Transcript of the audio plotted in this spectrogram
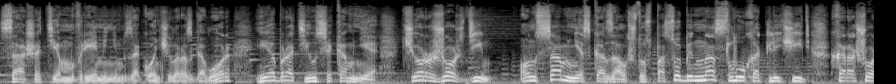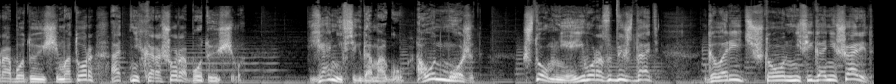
Саша тем временем закончил разговор и обратился ко мне. «Чё ржёшь, Дим? Он сам мне сказал, что способен на слух отличить хорошо работающий мотор от нехорошо работающего. Я не всегда могу, а он может. Что мне, его разубеждать? Говорить, что он нифига не шарит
